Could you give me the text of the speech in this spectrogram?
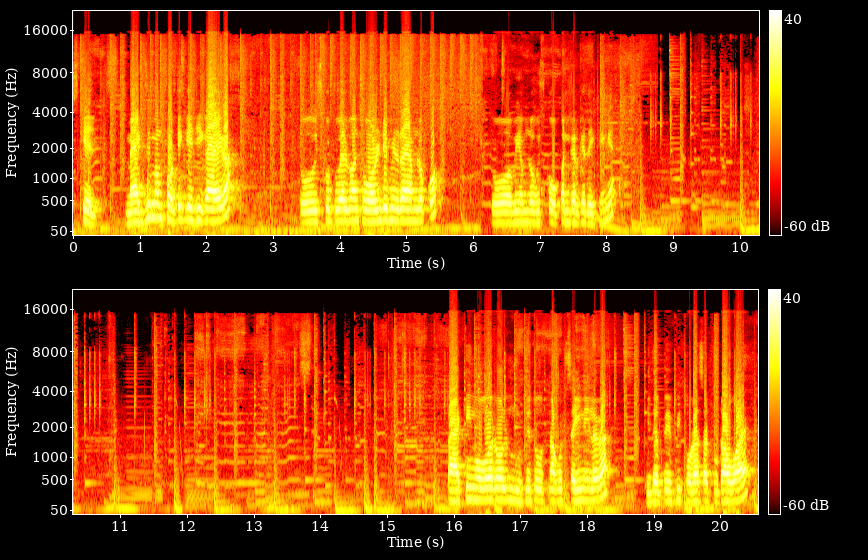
scale maximum forty K G का आएगा। तो इसको 12 मंथ वारंटी मिल रहा है हम लोग को। तो अभी हम लोग इसको ओपन करके देखेंगे। पैकिंग ओवरऑल मुझे तो उतना कुछ सही नहीं लगा। इधर पे भी थोड़ा सा टूटा हुआ है।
